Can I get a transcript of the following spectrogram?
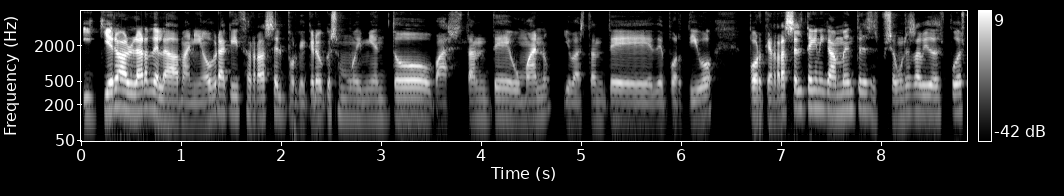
Y quiero hablar de la maniobra que hizo Russell porque creo que es un movimiento bastante humano y bastante deportivo, porque Russell técnicamente, según se ha sabido después,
